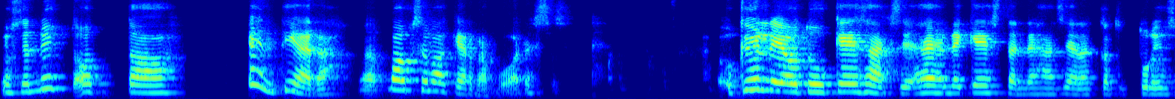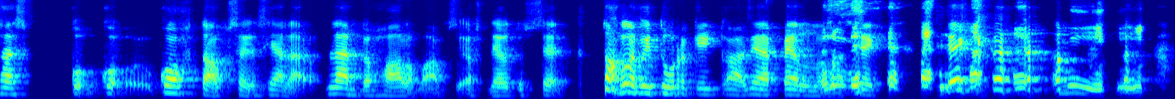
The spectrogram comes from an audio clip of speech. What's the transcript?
Jos ne nyt ottaa, en tiedä, onko se vain kerran vuodessa sitten? Kyllä ne joutuu kesäksi, eihän ne kestä, nehän siellä kato, tuli saisi ko- ko- kohtauksen siellä lämpöhalvauksia, jos ne joutuisi se talviturkin kanssa siellä pellolla. tek- Niin.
